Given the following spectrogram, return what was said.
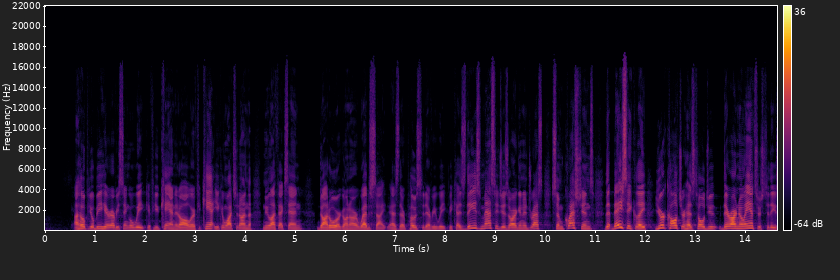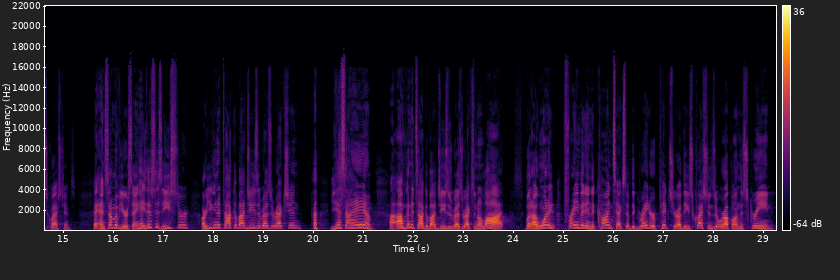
I hope you'll be here every single week if you can at all. Or if you can't, you can watch it on the newlifexn.org on our website as they're posted every week because these messages are going to address some questions that basically your culture has told you there are no answers to these questions. And some of you are saying, hey, this is Easter. Are you going to talk about Jesus' resurrection? yes, I am. I'm going to talk about Jesus' resurrection a lot, but I want to frame it in the context of the greater picture of these questions that were up on the screen.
